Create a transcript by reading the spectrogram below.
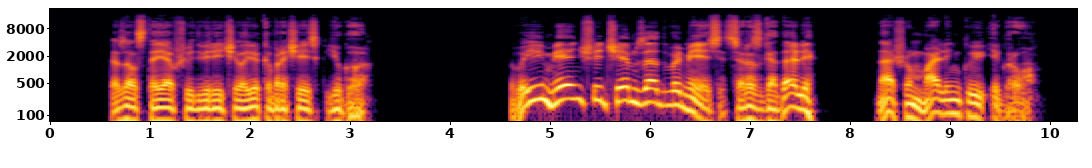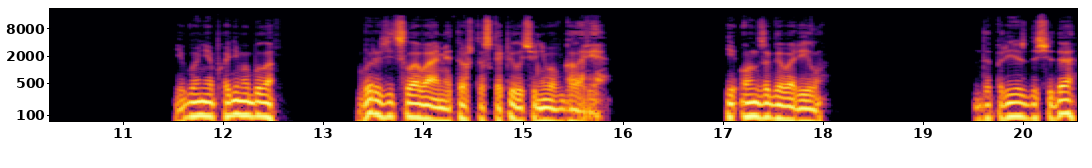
— сказал стоявший у дверей человек, обращаясь к Юго. «Вы меньше, чем за два месяца разгадали нашу маленькую игру. Его необходимо было выразить словами то, что скопилось у него в голове. И он заговорил. До приезда сюда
